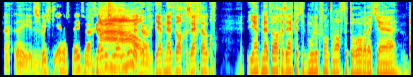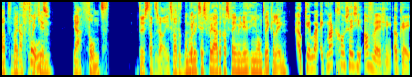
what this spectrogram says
Ja, nee, het is een beetje die NSC-vraag. Ja, wat is er nou moeilijk aan? je hebt net wel gezegd ook. Of- je hebt net wel gezegd dat je het moeilijk vond om af en toe te horen dat je wat, wat, Ja, vond. wat je. Ja, vond. Dus dat is wel iets wat het Oké. moeilijkst is voor jou toch als feminist in je ontwikkeling. Oké, maar ik maak gewoon steeds die afweging. Oké,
